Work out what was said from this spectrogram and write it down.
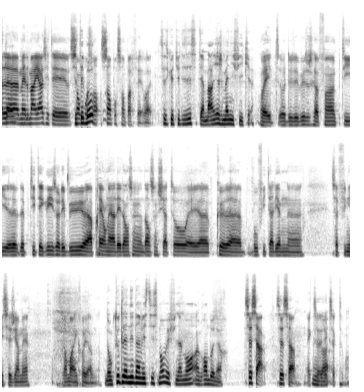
Toscane. la- mais le mariage était 100%, C'était beau? 100% parfait. Ouais. C'est ce que tu disais, c'était un mariage magnifique. Oui, au début jusqu'à la fin, petit, euh, de petite église au début. euh, Après, on est allé dans un, dans un château et euh, que la bouffe italienne, euh, ça finissait jamais. Vraiment incroyable. Donc toute l'année d'investissement, mais finalement un grand bonheur. C'est ça, c'est ça, ben. exactement.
